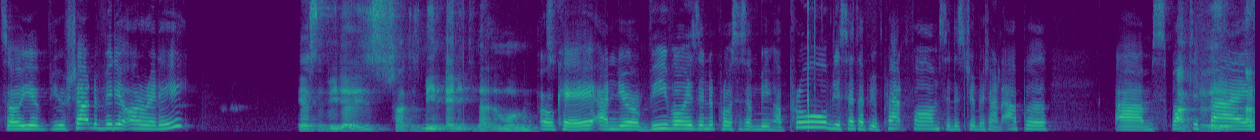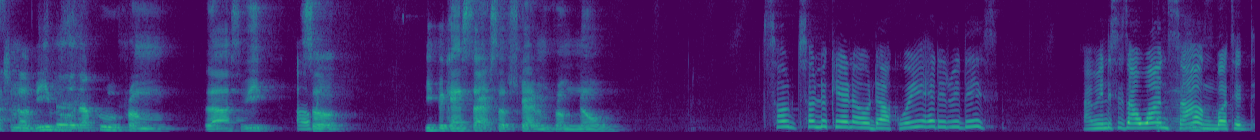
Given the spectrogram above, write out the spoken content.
So you you shot the video already? Yes, the video is shot. It's being edited at the moment. Okay, and your Vevo is in the process of being approved. You set up your platforms to distribute on Apple, um, Spotify. Actually, actually, Vevo was approved from last week. Okay. So people can start subscribing from now. So, so look here now, Doc. Where are you headed with this? I mean, this is our one song, but it,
